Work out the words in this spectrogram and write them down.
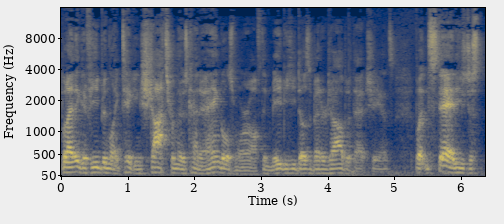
but I think if he'd been like taking shots from those kind of angles more often, maybe he does a better job with that chance. But instead, he's just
